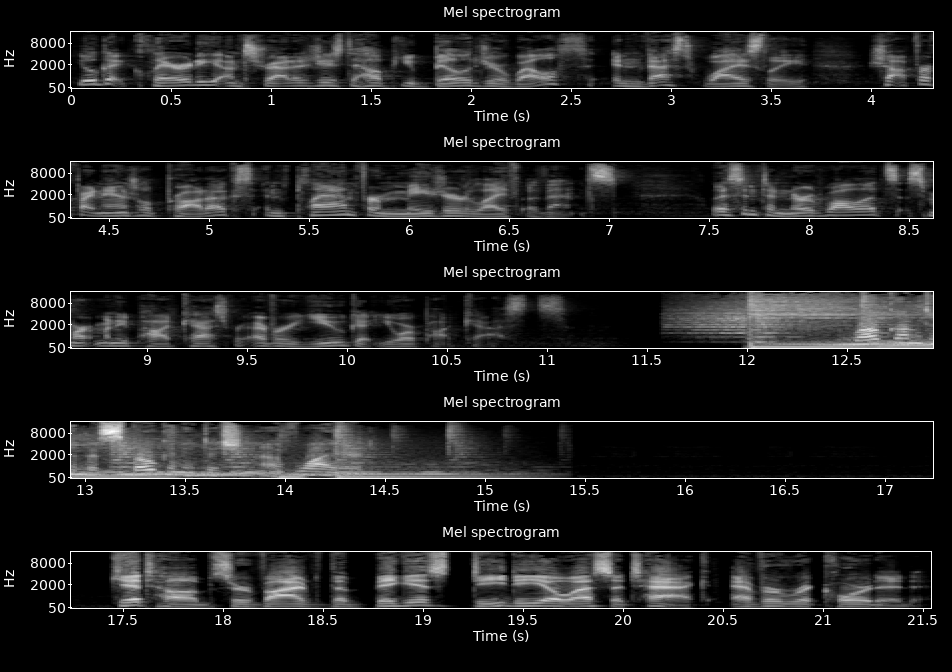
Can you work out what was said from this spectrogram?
You'll get clarity on strategies to help you build your wealth, invest wisely, shop for financial products, and plan for major life events. Listen to NerdWallet's Smart Money Podcast wherever you get your podcasts. Welcome to the spoken edition of Wired. GitHub survived the biggest DDoS attack ever recorded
